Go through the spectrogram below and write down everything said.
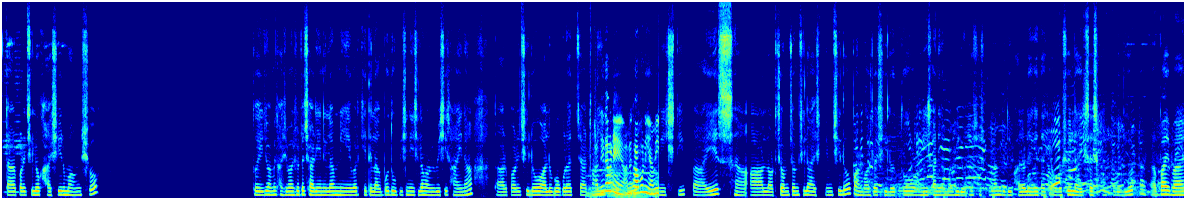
তারপরে ছিল খাসির মাংস তো এই যে আমি খাসি মাংসটা ছাড়িয়ে নিলাম নিয়ে এবার খেতে লাগবো। দু পিস নিয়েছিলাম আমি বেশি খাই না। তারপরে ছিল আলু বগুড়ার চাটনি আমি খাব নি আমি মিষ্টি পায়েস আর লট চমচম ছিল আইসক্রিম ছিল পান মশলা ছিল। তো আমি এখানে আমার ভিডিওটা শেষ করলাম। যদি ভালো লেগে থাকে অবশ্যই লাইক সাবস্ক্রাইব করে দিও। Tata bye bye.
